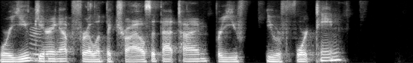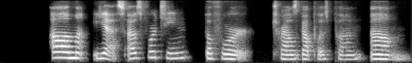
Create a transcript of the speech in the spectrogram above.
were you mm-hmm. gearing up for olympic trials at that time were you you were 14 um, yes, I was 14 before trials got postponed. Um,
